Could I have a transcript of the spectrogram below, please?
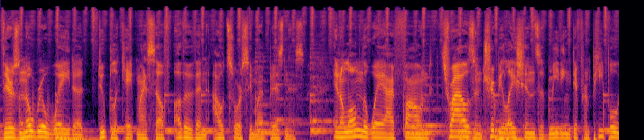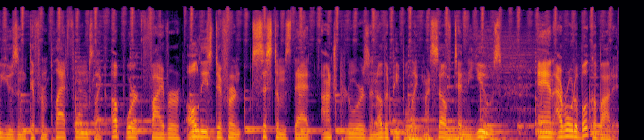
there's no real way to duplicate myself other than outsourcing my business. And along the way, I've found trials and tribulations of meeting different people using different platforms like Upwork, Fiverr, all these different systems that entrepreneurs and other people like myself tend to use. And I wrote a book about it.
